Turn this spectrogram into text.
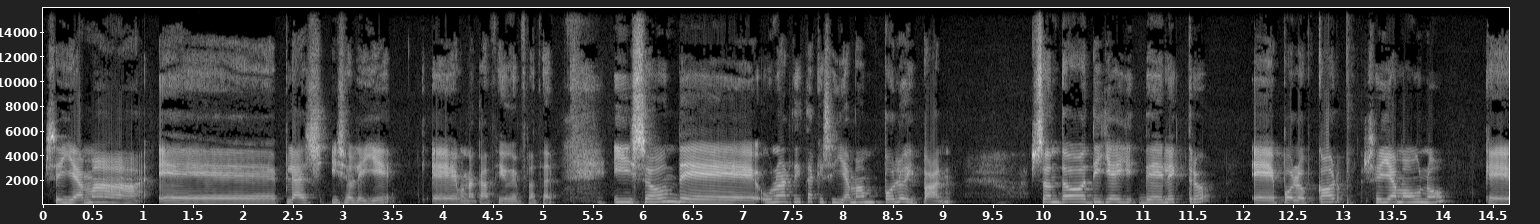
se llama eh, Plage y Soleil, eh, una canción en francés. Y son de unos artistas que se llaman Polo y Pan. Son dos DJ de electro. Eh, Polo Corp se llama uno, que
